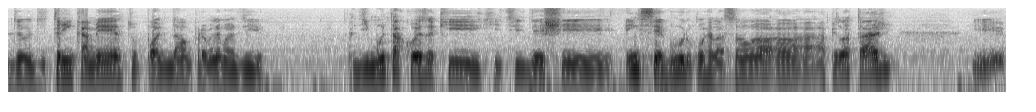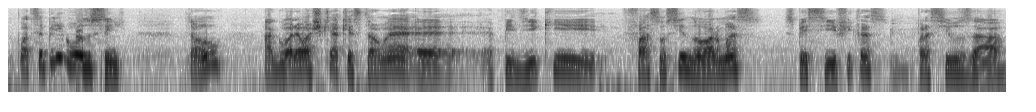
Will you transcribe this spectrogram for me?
de, de trincamento, pode dar um problema de, de muita coisa que, que te deixe inseguro com relação à pilotagem e pode ser perigoso sim. Então, agora eu acho que a questão é, é, é pedir que façam-se normas específicas para se usar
